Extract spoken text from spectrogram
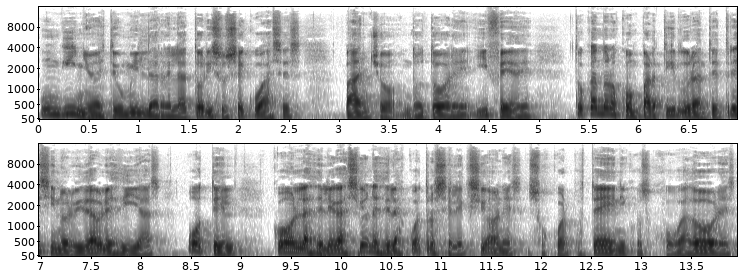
un guiño a este humilde relator y sus secuaces, Pancho, Dottore y Fede, tocándonos compartir durante tres inolvidables días hotel con las delegaciones de las cuatro selecciones, sus cuerpos técnicos, jugadores,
